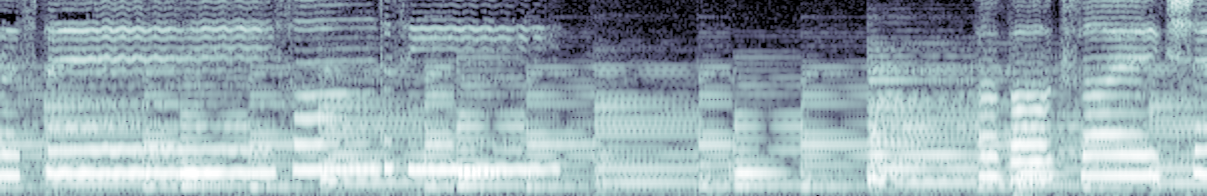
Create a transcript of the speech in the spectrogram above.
A space on the sea? A box like shape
